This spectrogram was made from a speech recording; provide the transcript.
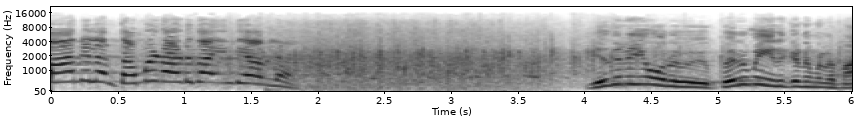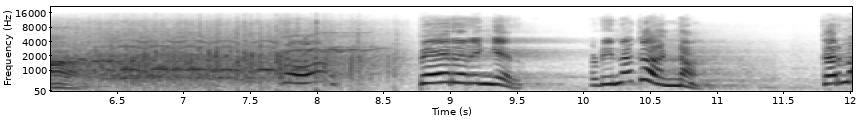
மாநிலம் தமிழ்நாடு தான் இந்தியாவில். எதுலேயும் ஒரு பெருமை இருக்கணும்லம்மா அப்புறம் பேரறிஞர் அப்படின்னாக்கா அண்ணா. கர்ம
